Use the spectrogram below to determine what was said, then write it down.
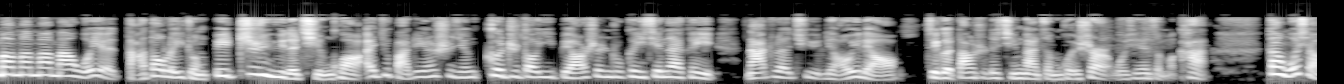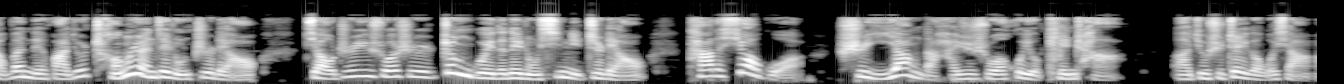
慢慢慢慢，我也达到了一种被治愈的情况。哎，就把这件事情搁置到一边，甚至可以现在可以拿出来去聊一聊这个当时的情感怎么回事，我现在怎么看？但我想问的话，就是成人这种治疗，较之于说是正规的那种心理治疗，它的效果是一样的，还是说会有偏差？啊，就是这个，我想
